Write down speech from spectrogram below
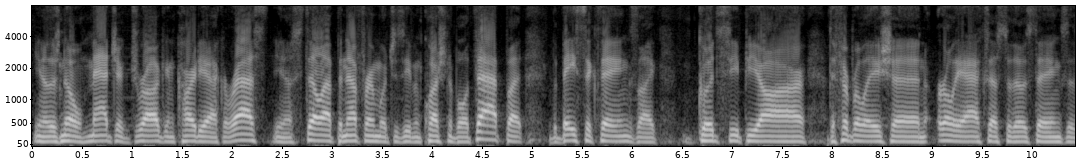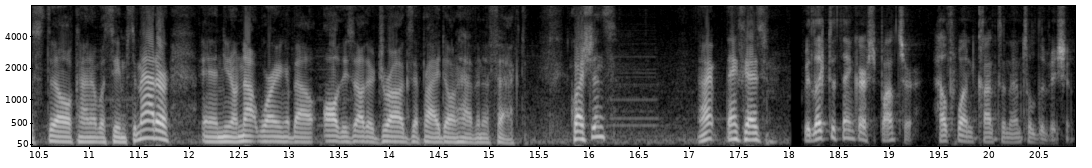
you know, there's no magic drug in cardiac arrest, you know, still epinephrine, which is even questionable at that, but the basic things like good CPR, defibrillation, early access to those things is still kind of what seems to matter, and you know, not worrying about all these other drugs that probably don't have an effect. Questions? All right, thanks, guys. We'd like to thank our sponsor, Health One Continental Division,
